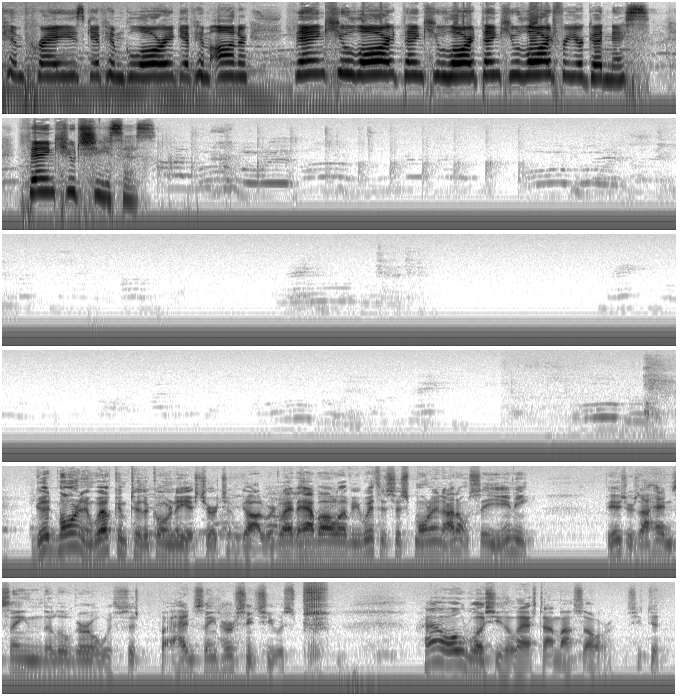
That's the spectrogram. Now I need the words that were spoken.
him praise, give him glory, give him honor. Thank you, Lord. Thank you, Lord. Thank you, Lord, for your goodness. Thank you, Jesus. Good morning and welcome to the Cornelius Church of God. We're glad to have all of you with us this morning. I don't see any visitors. I hadn't seen the little girl with sister. I hadn't seen her since she was. How old was she the last time I saw her? She just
